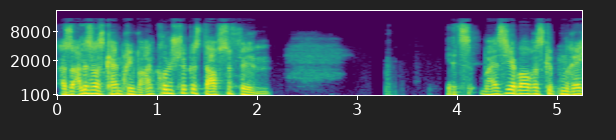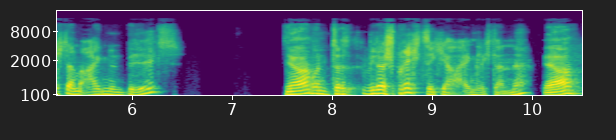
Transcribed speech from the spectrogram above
also alles, was kein Privatgrundstück ist, darfst du filmen. Jetzt weiß ich aber auch, es gibt ein Recht am eigenen Bild. Ja. Und das widerspricht sich ja eigentlich dann, ne? Ja.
